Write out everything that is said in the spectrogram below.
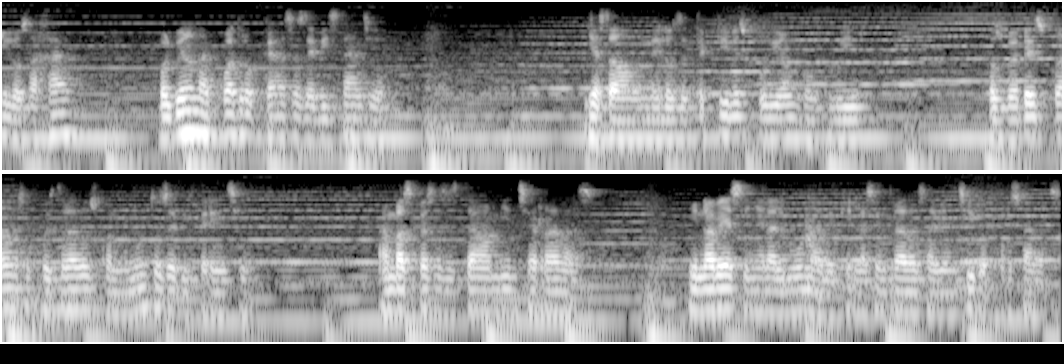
y los Ahad volvieron a cuatro casas de distancia, y hasta donde los detectives pudieron concluir, los bebés fueron secuestrados con minutos de diferencia. Ambas casas estaban bien cerradas y no había señal alguna de que las entradas habían sido forzadas.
